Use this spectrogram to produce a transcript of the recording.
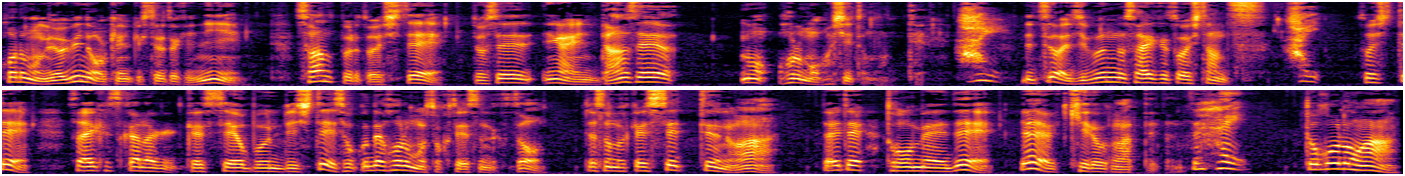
ホルモンの予備能を研究してるときに、サンプルとして女性以外に男性のホルモン欲しいと思って、はい。実は自分の採血をしたんです。はい。そして、採血から血清を分離して、そこでホルモンを測定するんだけど、じゃその血清っていうのは、大体透明で、やや黄色くなってたんですね。はい。ところが、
